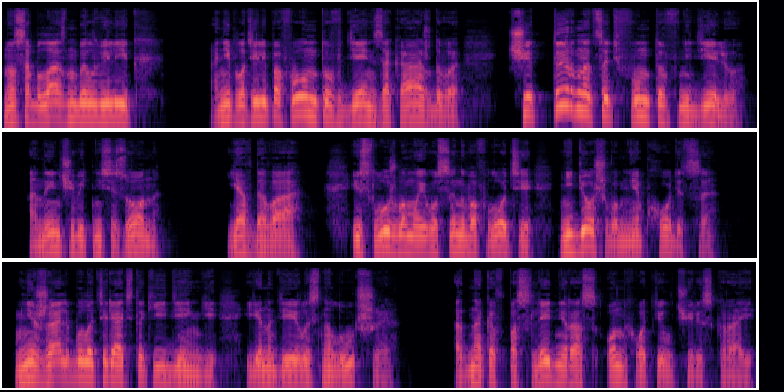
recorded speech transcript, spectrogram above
«Но соблазн был велик. Они платили по фунту в день за каждого. Четырнадцать фунтов в неделю. А нынче ведь не сезон. Я вдова, и служба моего сына во флоте недешево мне обходится. Мне жаль было терять такие деньги, и я надеялась на лучшее». Однако в последний раз он хватил через край,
